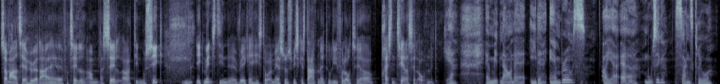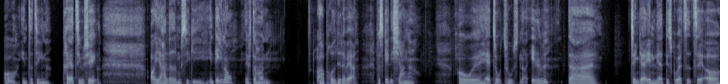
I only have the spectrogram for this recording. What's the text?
så meget til at høre dig øh, fortælle om dig selv og din musik. Mm. Ikke mindst din øh, reggae-historie. Men jeg synes, vi skal starte med, at du lige får lov til at præsentere dig selv ordentligt. Ja. ja, mit navn er Ida Ambrose, og jeg er musiker, sangskriver og entertainer. Kreativ sjæl. Og jeg har lavet musik i en del år efterhånden, og har prøvet lidt af hvert forskellige genrer. Og øh, her i 2011, der tænkte jeg endelig, at det skulle være tid til at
